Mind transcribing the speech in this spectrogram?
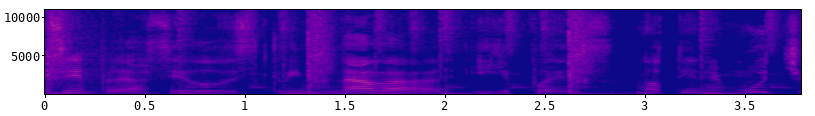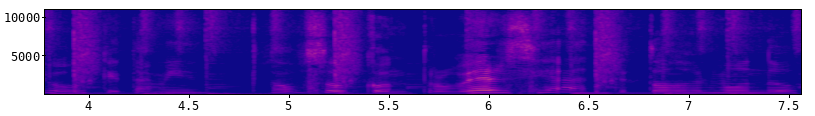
siempre ha sido discriminada y pues no tiene mucho, que también causó controversia ante todo el mundo,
